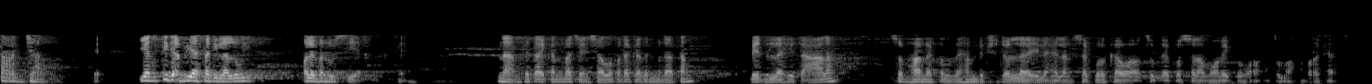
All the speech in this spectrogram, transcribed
terjal. Yang tidak biasa dilalui oleh manusia. Nah, kita akan baca insya Allah pada kata mendatang. Bismillahirrahmanirrahim. سبحانك اللهم وبحمدك أشهد أن لا إله إلا أنت أستغفرك وأتوب إليك والسلام عليكم ورحمة الله وبركاته.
